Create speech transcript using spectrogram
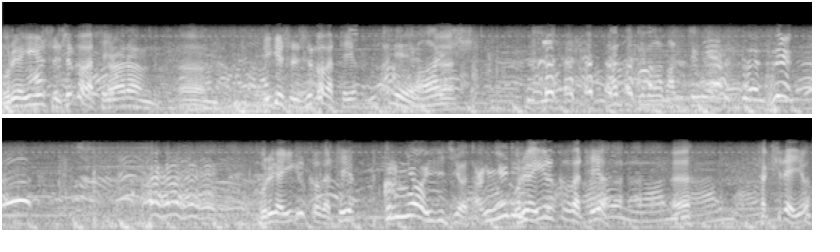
우리가 이길 수 있을 것 같아요? 그럼. 어. 이길 수 있을 것 같아요? 아니, 아이씨. 안 찍으나, 안 찍어. 우리가 이길 것 같아요? 그럼요, 이기지요. 당연히. 우리가 이길 것 같아요? 어? 확실해요?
